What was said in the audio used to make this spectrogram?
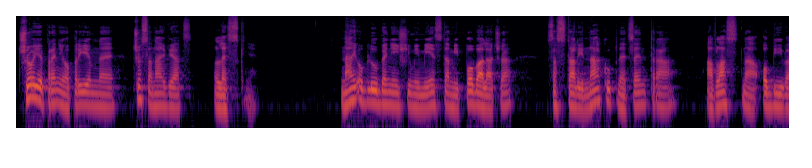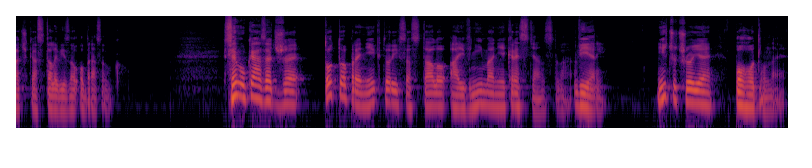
čo je pre neho príjemné, čo sa najviac leskne. Najobľúbenejšími miestami povalača sa stali nákupné centrá a vlastná obývačka s televíznou obrazovkou. Chcem ukázať, že toto pre niektorých sa stalo aj vnímanie kresťanstva, viery. Niečo, čo je pohodlné.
